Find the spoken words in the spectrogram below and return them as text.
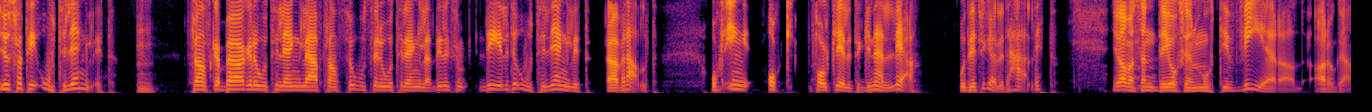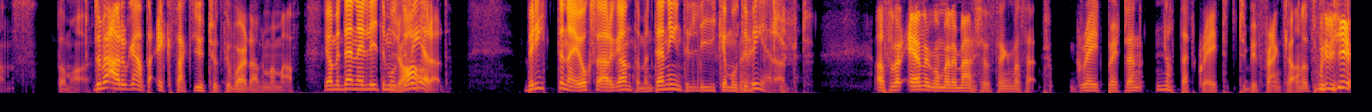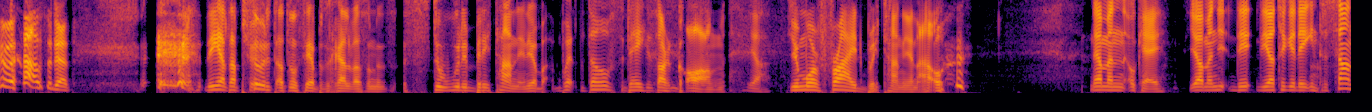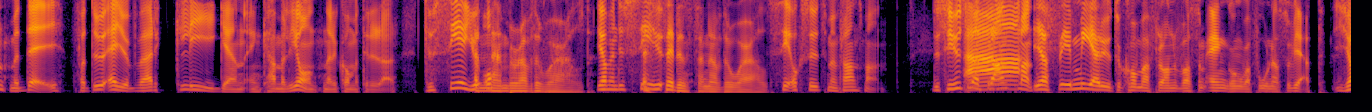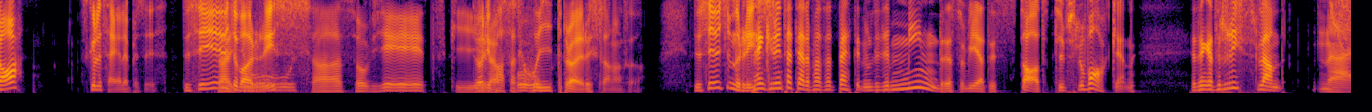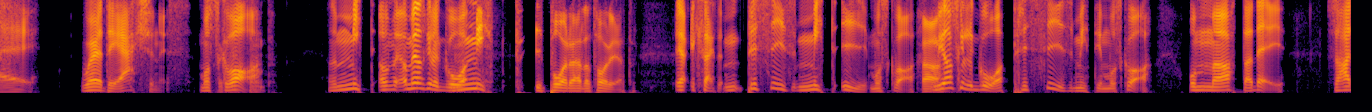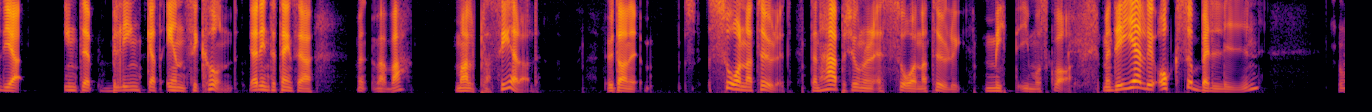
Just för att det är otillgängligt. Mm. Franska bögar är otillgängliga, fransoser är otillgängliga. Det är, liksom, det är lite otillgängligt överallt. Och, ing, och folk är lite gnälliga. Och det tycker jag är lite härligt. Ja, men sen det är också en motiverad arrogans de har. De är arroganta, exakt you took the word out of my mouth. Ja, men den är lite motiverad. Britterna är ju också arroganta, men den är ju inte lika motiverad. Nej. Alltså varenda gång man är i Manchester så tänker man såhär, Great Britain, not that great to be frankly honest with you. Alltså det, det är helt absurt att de ser på sig själva som en Storbritannien. Jag bara, well those days are gone. Ja. You're more fried Britannia now. Ja, men okej. Ja, men det, jag tycker det är intressant med dig, för att du är ju verkligen en kameleont när det kommer till det där. Du ser ju... A member of the world. ja, men du A ser ju... citizen of the world. ser också ut som en fransman. Du ser ut som en fransman. Ah, jag ser mer ut att komma från vad som en gång var forna Sovjet. Ja, skulle säga det precis. Du ser ju ut att vara ryss. Du hade ju passat skitbra i Ryssland också. Du ser ut som en ryss. Tänker du inte att det hade passat bättre i en lite mindre sovjetisk stat, typ Slovakien? Jag tänker att Ryssland... Nej. Where the action is. Moskva. Alltså mitt, om, om jag skulle gå... Mitt i på Röda torget. Ja, exakt. Precis mitt i Moskva. Ja. Om jag skulle gå precis mitt i Moskva och möta dig så hade jag inte blinkat en sekund. Jag hade inte tänkt säga, men va? va? Malplacerad? Utan så naturligt. Den här personen är så naturlig mitt i Moskva. Men det gäller ju också Berlin.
